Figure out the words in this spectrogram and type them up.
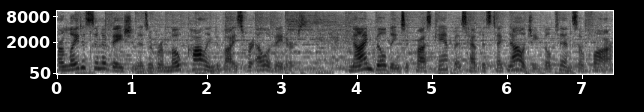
Our latest innovation is a remote calling device for elevators. Nine buildings across campus have this technology built in so far.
